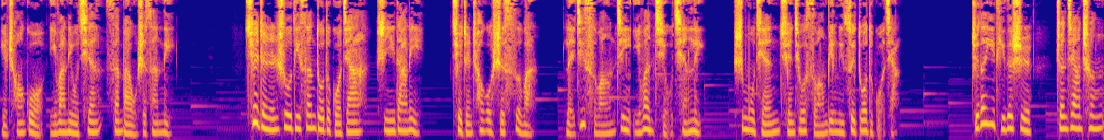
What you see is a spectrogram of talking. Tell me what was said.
也超过一万六千三百五十三例。确诊人数第三多的国家是意大利，确诊超过十四万，累计死亡近一万九千例，是目前全球死亡病例最多的国家。值得一提的是，专家称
